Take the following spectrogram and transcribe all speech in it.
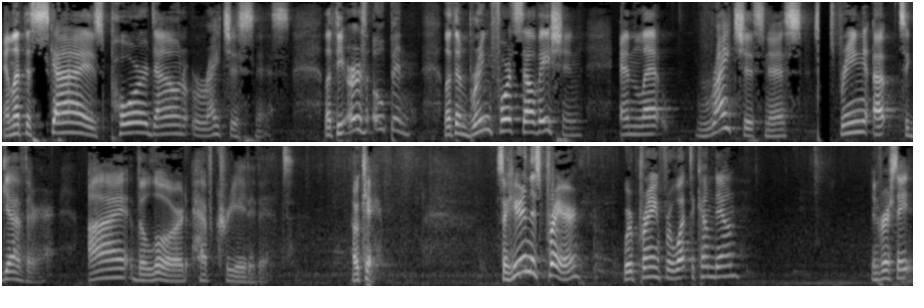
and let the skies pour down righteousness. Let the earth open, let them bring forth salvation, and let righteousness spring up together. I, the Lord, have created it. Okay. So here in this prayer, we're praying for what to come down? In verse 8,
